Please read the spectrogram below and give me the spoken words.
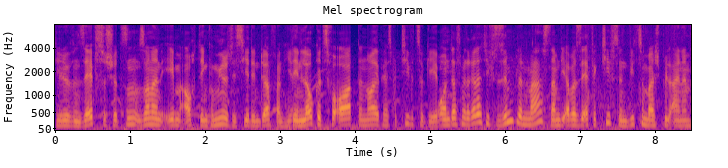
die Löwen selbst zu schützen, sondern eben auch den Communities hier, den Dörfern hier, den Locals vor Ort eine neue Perspektive zu geben. Und das mit relativ simplen Maßnahmen, die aber sehr effektiv sind, wie zum Beispiel einem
